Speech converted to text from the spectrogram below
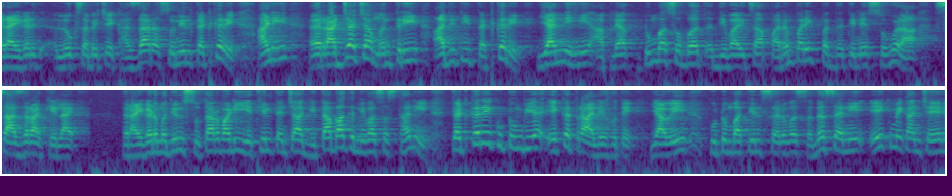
रायगड लोकसभेचे खासदार सुनील तटकरे आणि राज्याच्या मंत्री आदिती तटकरे यांनीही आपल्या कुटुंबासोबत दिवाळीचा पारंपरिक पद्धतीने सोहळा साजरा केलाय. रायगडमधील सुतारवाडी येथील त्यांच्या गीताबाग निवासस्थानी तटकरे कुटुंबीय एकत्र आले होते. यावेळी कुटुंबातील सर्व सदस्यांनी एकमेकांचे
